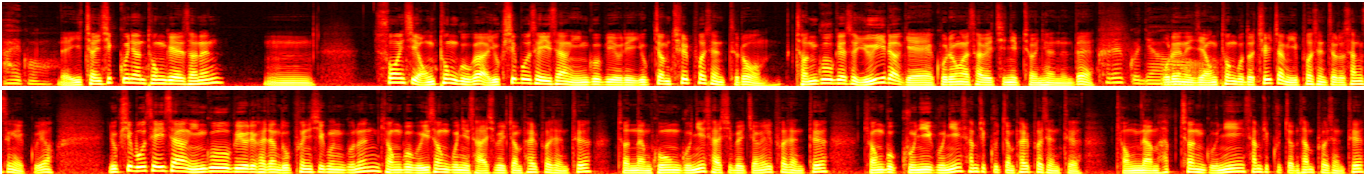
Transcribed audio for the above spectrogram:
아이고. 네, 2019년 통계에서는 음 수원시 영통구가 65세 이상 인구 비율이 6.7%로 전국에서 유일하게 고령화 사회 진입 전이었는데 그랬군요. 올해는 이제 영통구도 7.2%로 상승했고요. 65세 이상 인구 비율이 가장 높은 시군구는 경북 의성군이 41.8%, 전남 고흥군이 41.1%, 경북 군위군이 39.8%, 경남 합천군이 39.3%,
